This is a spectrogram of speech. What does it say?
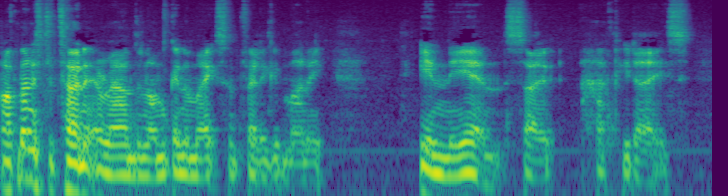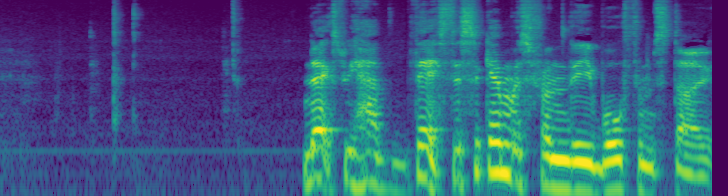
I've managed to turn it around, and I'm going to make some fairly good money in the end. So happy days. Next we have this. This again was from the Walthamstow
